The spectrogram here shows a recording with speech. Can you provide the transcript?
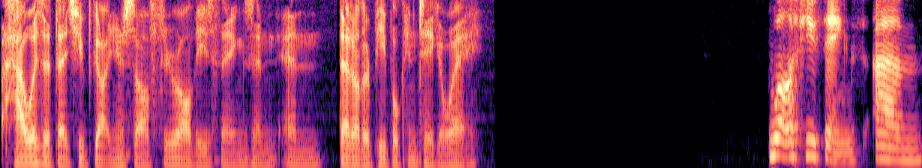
how is it that you've gotten yourself through all these things and and that other people can take away. Well, a few things. Um,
